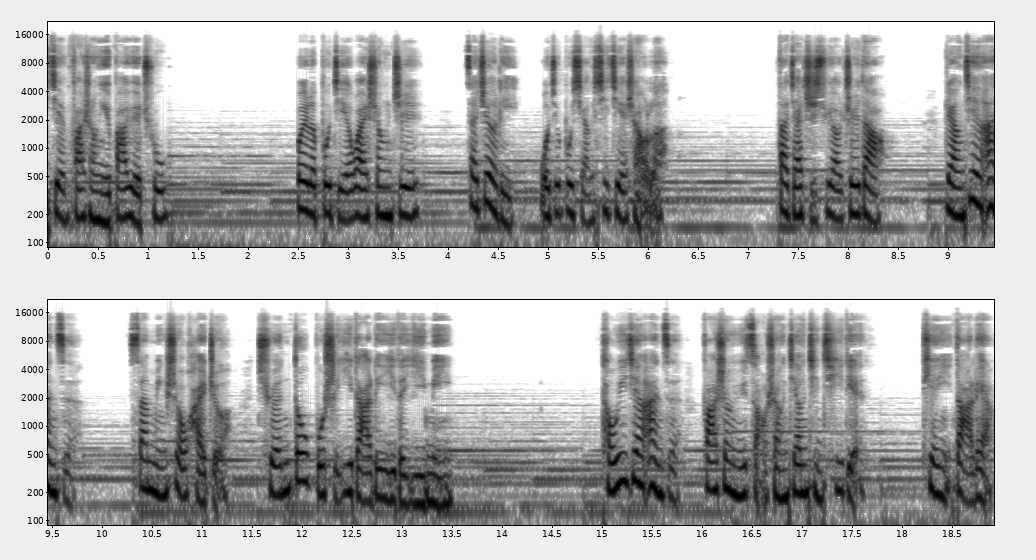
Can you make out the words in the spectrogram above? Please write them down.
件发生于八月初。为了不节外生枝，在这里我就不详细介绍了。大家只需要知道，两件案子，三名受害者全都不是意大利裔的移民。头一件案子发生于早上将近七点，天已大亮，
